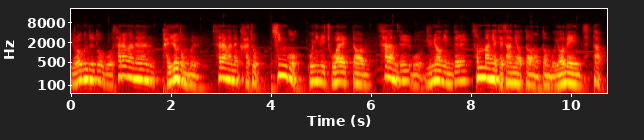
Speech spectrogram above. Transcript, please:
여러분들도 뭐 사랑하는 반려동물, 사랑하는 가족, 친구, 본인이 좋아했던 사람들, 뭐 유명인들, 선망의 대상이었던 어떤 뭐 연예인, 스타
